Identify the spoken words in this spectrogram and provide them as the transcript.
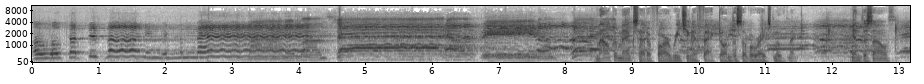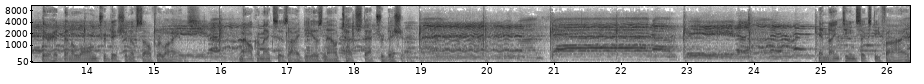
Oh, oh, I woke up this morning when the man said, freedom. Malcolm X had a far reaching effect on the civil rights movement. In the South, there had been a long tradition of self reliance. Malcolm X's ideas now touch that tradition. In 1965,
